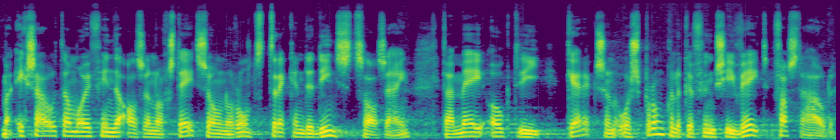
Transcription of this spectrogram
Maar ik zou het dan mooi vinden als er nog steeds zo'n rondtrekkende dienst zal zijn, waarmee ook die kerk zijn oorspronkelijke functie weet vast te houden.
